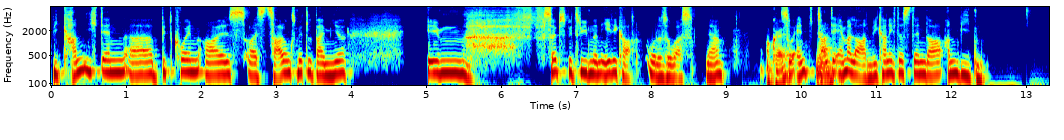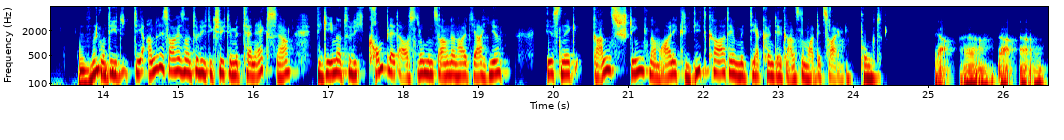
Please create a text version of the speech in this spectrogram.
wie kann ich denn äh, Bitcoin als, als Zahlungsmittel bei mir im selbstbetriebenen Edeka oder sowas, ja. Okay. So Tante ja. Emma Laden, wie kann ich das denn da anbieten? Mhm. Und die, die andere Sache ist natürlich die Geschichte mit 10x, ja. Die gehen natürlich komplett außenrum und sagen dann halt, ja, hier ist eine ganz stinknormale Kreditkarte und mit der könnt ihr ganz normal bezahlen. Punkt. Ja, ja, ja, ja.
